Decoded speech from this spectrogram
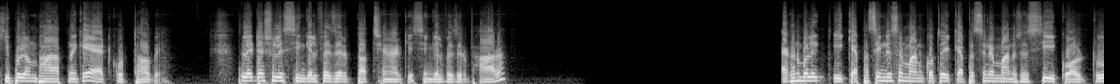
কি পরিমাণ ভার আপনাকে অ্যাড করতে হবে? তাহলে এটা আসলে সিঙ্গেল ফেজের পাচ্ছেন আর কি সিঙ্গেল ফেজের ভার। এখন বলে, এই ক্যাপাসিটেন্সের মান কত? এই ক্যাপাসিটেন্সের মান হচ্ছে সি ইকুয়াল টু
